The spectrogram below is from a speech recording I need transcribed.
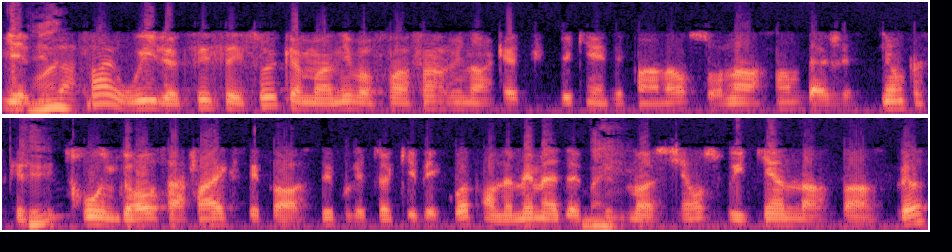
Il y a des affaires, oui. C'est sûr qu'à un moment donné, il va falloir faire une enquête publique indépendante sur l'ensemble de la gestion parce que c'est trop une grosse affaire qui s'est passée pour l'État québécois. on a même adopté ben. une motion ce week-end dans ce sens-là.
